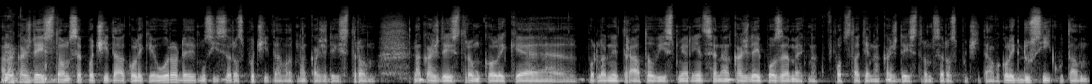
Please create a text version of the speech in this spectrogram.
A na každý strom se počítá, kolik je úrody, musí se rozpočítávat na každý strom. Na každý strom, kolik je podle nitrátové směrnice, na každý pozemek, v podstatě na každý strom se rozpočítává, kolik dusíků tam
